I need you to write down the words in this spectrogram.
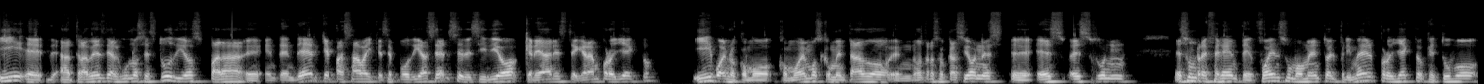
y eh, a través de algunos estudios para eh, entender qué pasaba y qué se podía hacer, se decidió crear este gran proyecto. Y bueno, como, como hemos comentado en otras ocasiones, eh, es, es, un, es un referente. Fue en su momento el primer proyecto que tuvo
